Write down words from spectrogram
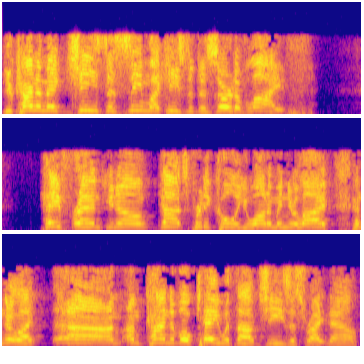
You kind of make Jesus seem like he's the dessert of life. Hey, friend, you know, God's pretty cool. You want him in your life? And they're like, ah, I'm, I'm kind of okay without Jesus right now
